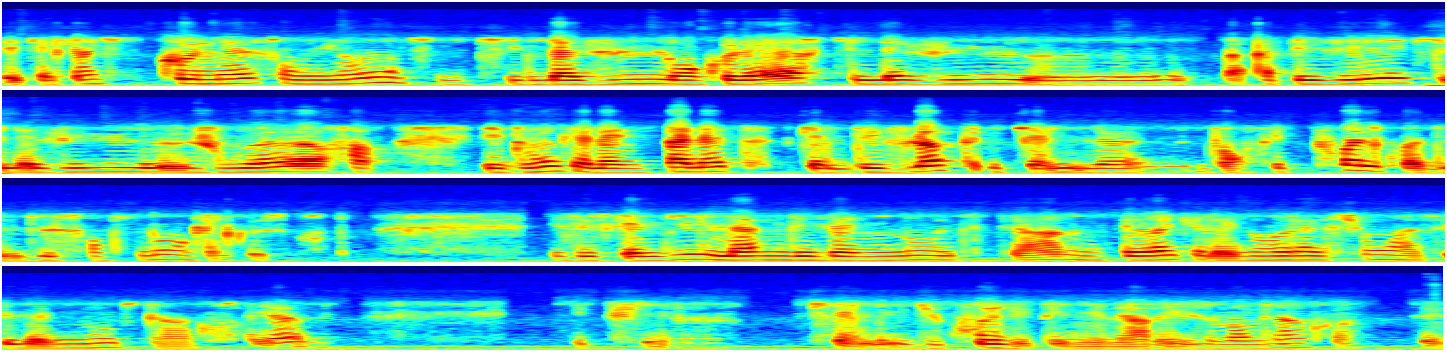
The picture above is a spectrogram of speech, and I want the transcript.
c'est quelqu'un qui connaît son lion, qui, qui l'a vu en colère, qui l'a vu apaisé, qui l'a vu joueur. Et donc, elle a une palette qu'elle développe et qu'elle dans ses poils, quoi, de, de sentiments en quelque sorte. Et c'est ce qu'elle dit, l'âme des animaux, etc. Donc c'est vrai qu'elle a une relation à ces animaux qui est incroyable. Et puis, euh, puis elle, du coup, elle est peignée merveilleusement bien, quoi. C'est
